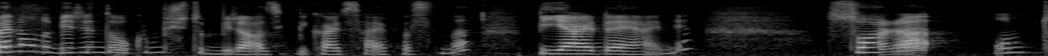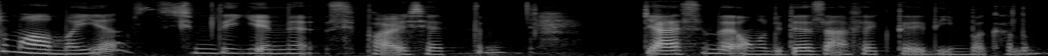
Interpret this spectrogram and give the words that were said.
Ben onu birinde okumuştum birazcık birkaç sayfasını. Bir yerde yani. Sonra unuttum almayı. Şimdi yeni sipariş ettim. Gelsin de onu bir dezenfekte edeyim bakalım.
